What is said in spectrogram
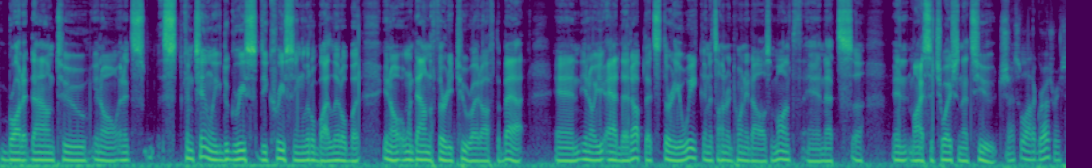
brought it down to, you know, and it's continually decrease, decreasing little by little, but, you know, it went down to 32 right off the bat and you know you add that up that's 30 a week and it's $120 a month. And that's uh, in my situation that's huge. That's a lot of groceries.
